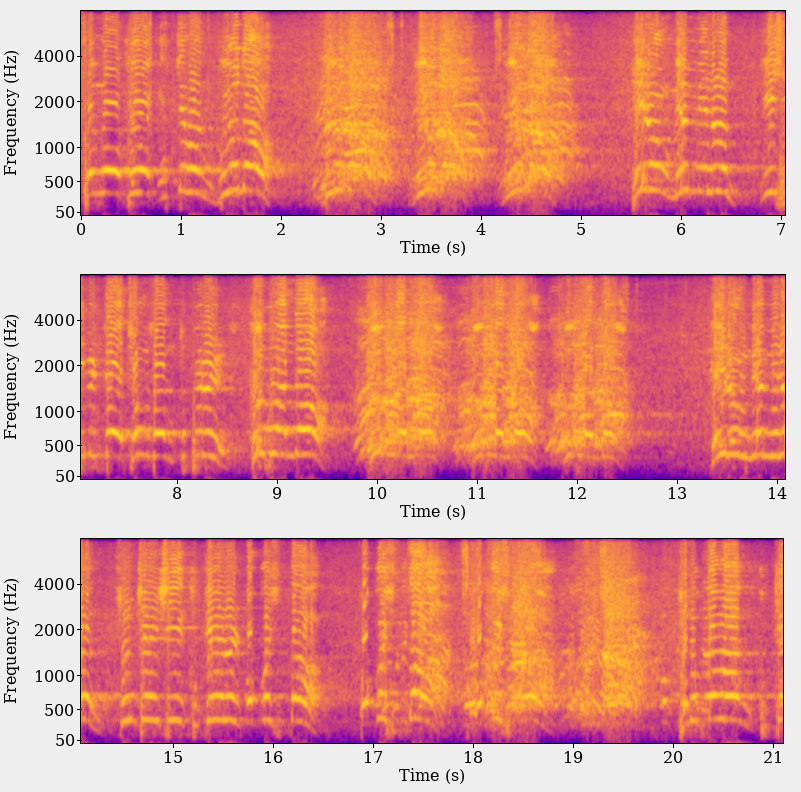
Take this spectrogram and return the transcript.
선거 계획 획정은 무효다! 무효다! 무효다! 무효다! 해룡 면민은 21대 총선 투표를 거부한다! 거부한다! 거부한다! 거부한다! 해룡 면민은 순천시 국회의원을 뽑고 싶다! 뽑고 싶다! 뽑고 싶다! 도둑당한 국회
